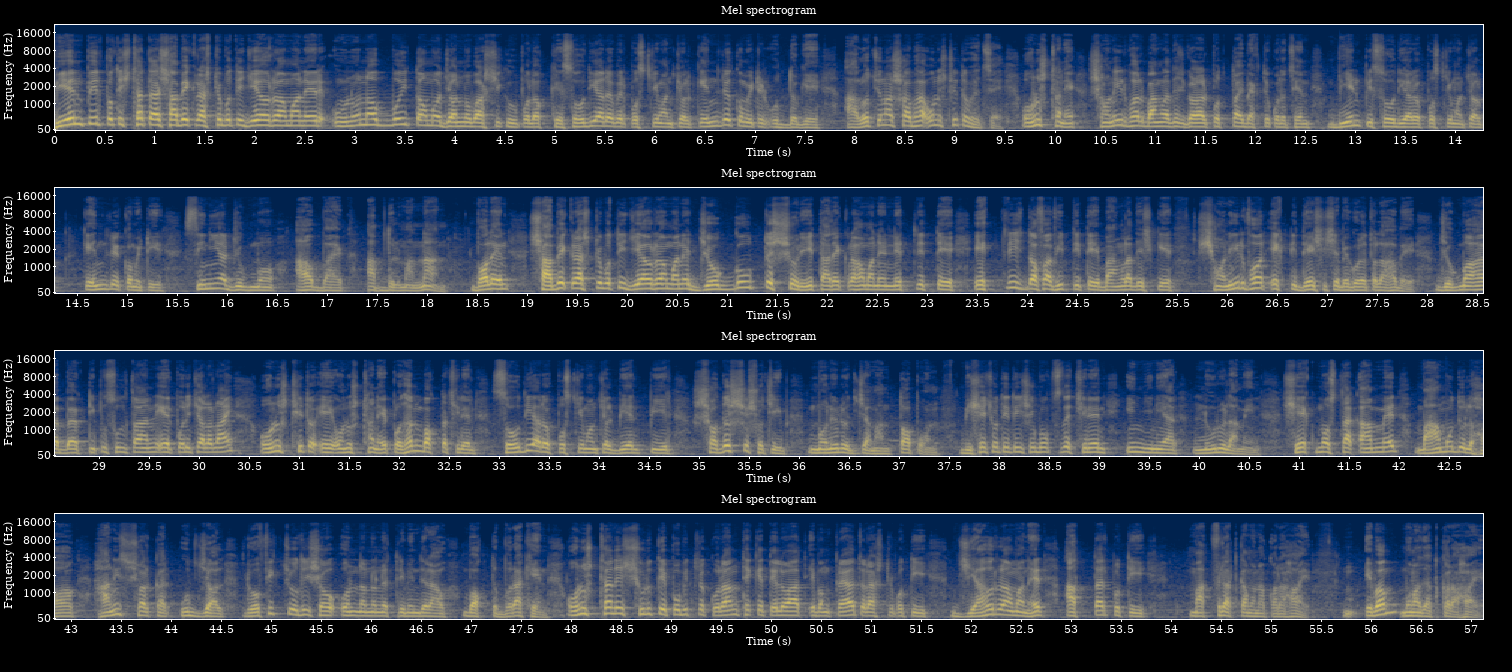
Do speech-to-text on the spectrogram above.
বিএনপির প্রতিষ্ঠাতা সাবেক রাষ্ট্রপতি জিয়াউর রহমানের উননব্বইতম জন্মবার্ষিকী উপলক্ষে সৌদি আরবের পশ্চিমাঞ্চল কেন্দ্রীয় কমিটির উদ্যোগে আলোচনা সভা অনুষ্ঠিত হয়েছে। অনুষ্ঠানে স্বনির্ভর বাংলাদেশ গড়ার প্রত্যয় ব্যক্ত করেছেন বিএনপি সৌদি আরব পশ্চিমাঞ্চল কেন্দ্রীয় কমিটির সিনিয়র যুগ্ম আহ্বায়ক আব্দুল মান্নান। বলেন, সাবেক রাষ্ট্রপতি জিয়াউর রহমানের যোগ্য উত্তরস্বরী তারেক রহমানের নেতৃত্বে একত্রিশ দফা ভিত্তিতে বাংলাদেশকে স্বনির্ভর একটি দেশ হিসেবে গড়ে তোলা হবে। যুগ্ম আহ্বায়ক টিপু সুলতান এর পরিচালনায় অনুষ্ঠিত এই অনুষ্ঠানে প্রধান বক্তা ছিলেন সৌদি আরব পশ্চিমাঞ্চল বিএনপির সদস্য সচিব মনিরুজ্জামান তপন। বিশেষ অতিথি হিসেবে উপস্থিত ছিলেন ইঞ্জিনিয়ার নুরুল আমিন, শেখ মোস্তাক আহমেদ, মাহমুদুল হক, হানিস সরকার উজ্জ্বল, রফিক চৌধুরী সহ অন্যান্য নেতৃবৃন্দেরাও বক্তব্য রাখেন। অনুষ্ঠানের শুরুতে পবিত্র কোরআন থেকে তেলোয়াত এবং প্রয়াত রাষ্ট্রপতি জিয়াউর রহমানের আত্মার প্রতি মাগফিরাত কামনা করা হয় এবং মোনাজাত করা হয়।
